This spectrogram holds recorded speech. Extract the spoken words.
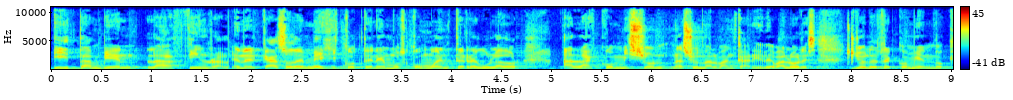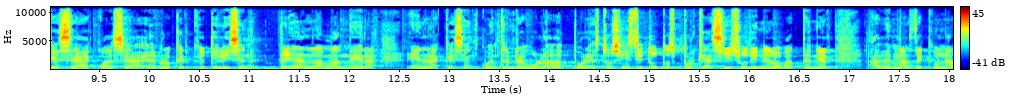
y también la FINRA. En el caso de México tenemos como ente regulador a la Comisión Nacional Bancaria y de Valores. Yo les recomiendo que sea cual sea el broker que utilicen, vean la manera en la que se encuentren regulada por estos institutos, porque así su dinero va a tener, además de que una,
